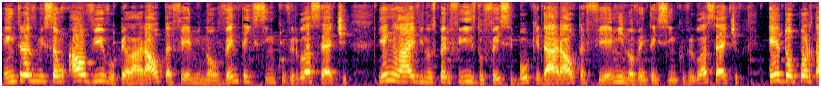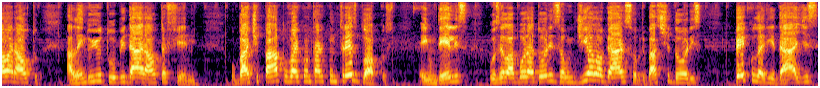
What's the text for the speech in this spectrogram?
em transmissão ao vivo pela Arauto FM 95,7 e em live nos perfis do Facebook da Arauto FM 95,7 e do Portal Arauto, além do YouTube da Arauto FM. O bate-papo vai contar com três blocos. Em um deles, os elaboradores vão dialogar sobre bastidores, peculiaridades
